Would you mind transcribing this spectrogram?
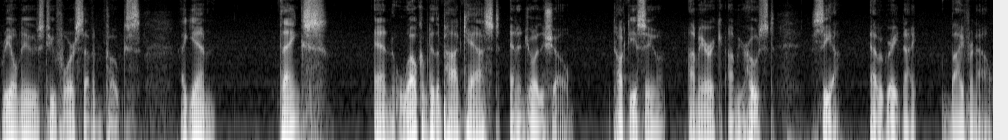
Real Newz 247, folks. Again, thanks and welcome to the podcast and enjoy the show. Talk to you soon. I'm Eric. I'm your host. See ya. Have a great night. Bye for now.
